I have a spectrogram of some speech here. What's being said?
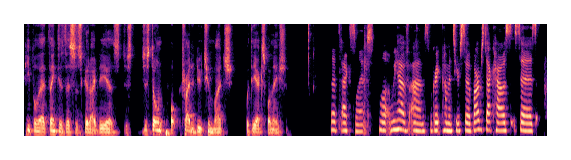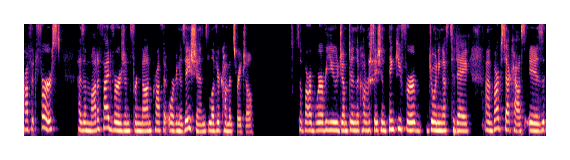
people that think that this is a good ideas. Just just don't try to do too much with the explanation. That's excellent. Well, we have um, some great comments here. So Barb Stackhouse says, "Profit First has a modified version for nonprofit organizations." Love your comments, Rachel. So, Barb, wherever you jumped in the conversation, thank you for joining us today. Um, Barb Stackhouse is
